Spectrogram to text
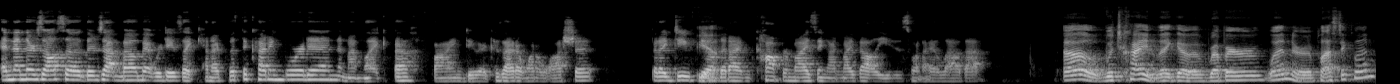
and then there's also there's that moment where Dave's like, "Can I put the cutting board in?" And I'm like, "Ugh, fine, do it," because I don't want to wash it. But I do feel yeah. that I'm compromising on my values when I allow that. Oh, which kind? Like a rubber one or a plastic one?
